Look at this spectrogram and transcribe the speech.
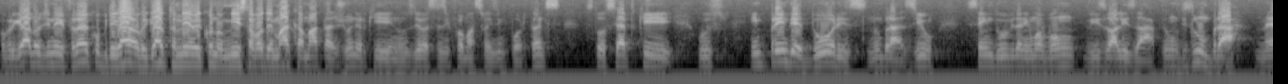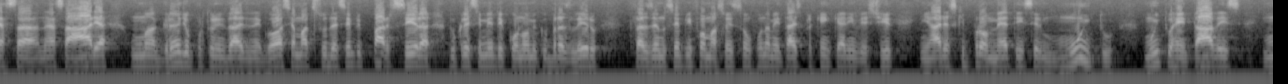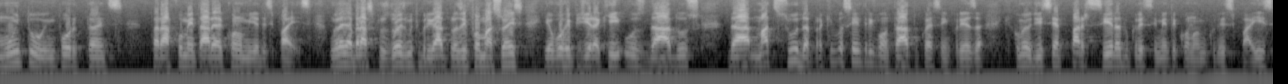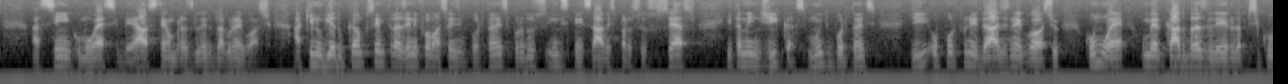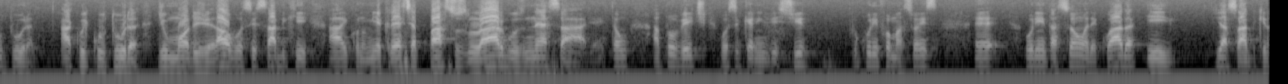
Obrigado, Odinei Franco. Obrigado, obrigado também ao economista Valdemar Camata Júnior, que nos deu essas informações importantes. Estou certo que os empreendedores no Brasil sem dúvida nenhuma, vão visualizar, vão vislumbrar nessa, nessa área uma grande oportunidade de negócio. A Matsuda é sempre parceira do crescimento econômico brasileiro, trazendo sempre informações que são fundamentais para quem quer investir em áreas que prometem ser muito, muito rentáveis, muito importantes para fomentar a economia desse país. Um grande abraço para os dois, muito obrigado pelas informações. E eu vou repetir aqui os dados da Matsuda, para que você entre em contato com essa empresa, que, como eu disse, é parceira do crescimento econômico desse país, assim como o SBA, o Sistema Brasileiro do Agronegócio. Aqui no Guia do Campo, sempre trazendo informações importantes, produtos indispensáveis para o seu sucesso e também dicas muito importantes de oportunidades de negócio, como é o mercado brasileiro da piscicultura aquicultura de um modo geral, você sabe que a economia cresce a passos largos nessa área. Então, aproveite, você quer investir, procure informações, é, orientação adequada e já sabe que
